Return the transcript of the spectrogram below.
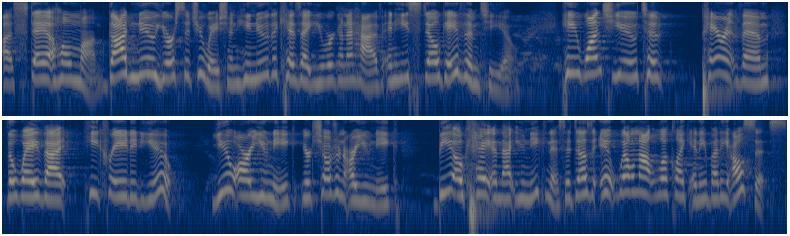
uh, stay at home mom. God knew your situation, He knew the kids that you were going to have, and He still gave them to you. He wants you to parent them the way that He created you. You are unique, your children are unique. Be okay in that uniqueness. It does it will not look like anybody else's.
